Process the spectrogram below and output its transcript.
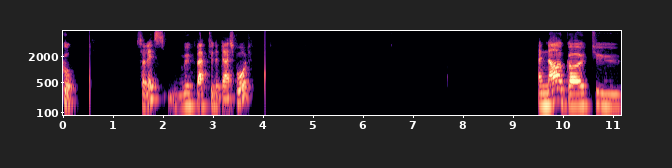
Cool. So let's move back to the dashboard. And now go to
